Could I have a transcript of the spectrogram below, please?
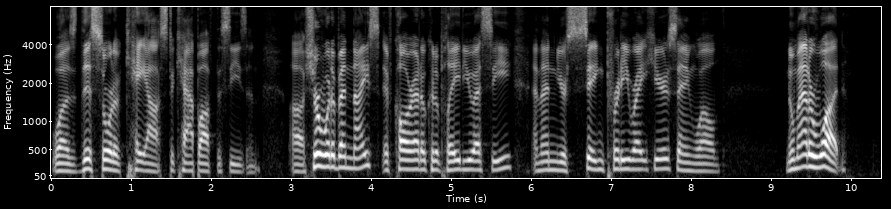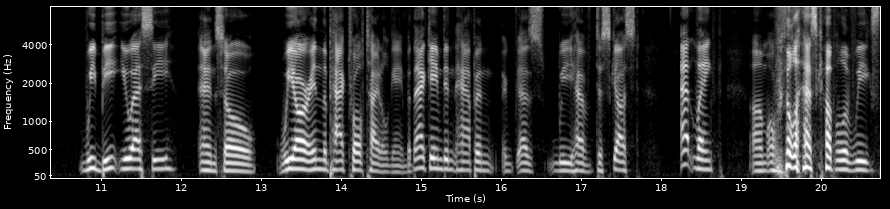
was this sort of chaos to cap off the season. Uh, sure would have been nice if Colorado could have played USC, and then you're sitting pretty right here saying, well, no matter what, we beat USC, and so we are in the Pac 12 title game. But that game didn't happen, as we have discussed at length um, over the last couple of weeks.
